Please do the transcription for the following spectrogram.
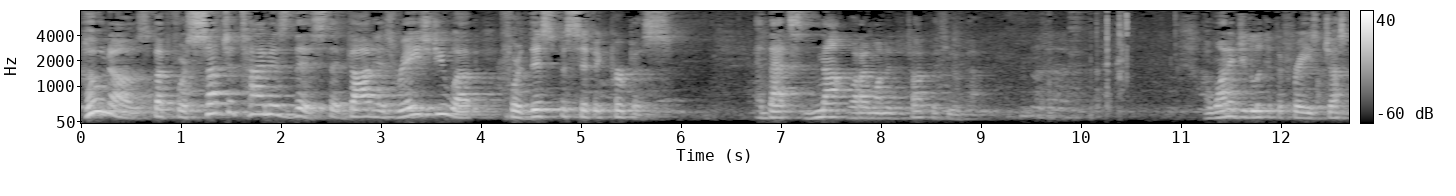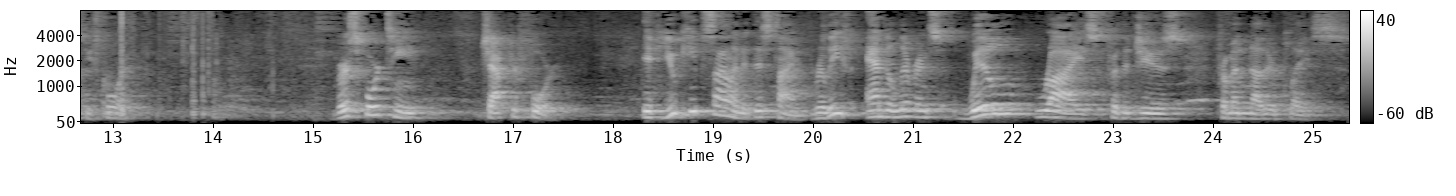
Who knows, but for such a time as this, that God has raised you up for this specific purpose. And that's not what I wanted to talk with you about. I wanted you to look at the phrase just before it. Verse 14, chapter 4. If you keep silent at this time, relief and deliverance will rise for the Jews from another place.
